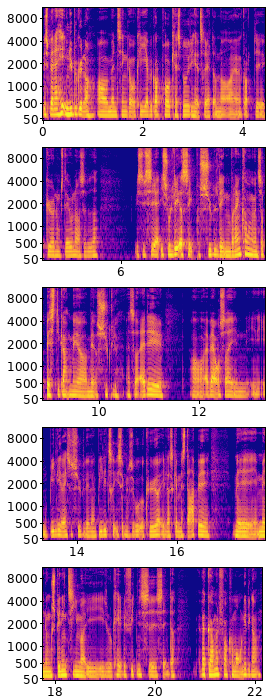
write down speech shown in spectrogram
Hvis man er helt nybegynder, og man tænker, okay, jeg vil godt prøve at kaste med i det her triathlon, og jeg vil godt øh, køre nogle stævner osv., hvis vi ser isoleret set på cykeldelen, hvordan kommer man så bedst i gang med at, med at cykle? Altså er det at erhverve sig en, en, en billig racercykel, eller en billig tricykel, så gå ud og køre, eller skal man starte med, med, med nogle spinningtimer i, i det lokale fitnesscenter? Hvad gør man for at komme ordentligt i gang?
